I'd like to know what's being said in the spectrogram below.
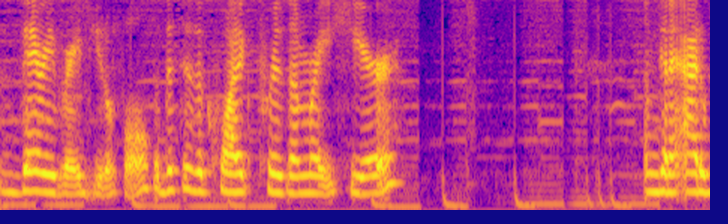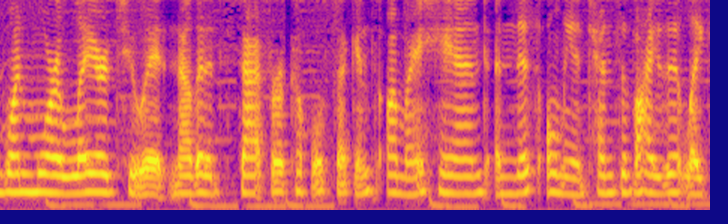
very very beautiful. So this is Aquatic Prism right here. I'm going to add one more layer to it now that it's sat for a couple seconds on my hand and this only intensifies it. Like,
